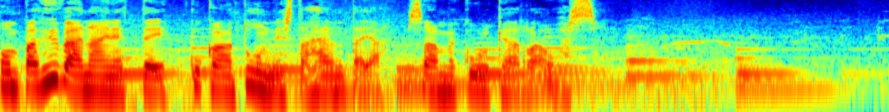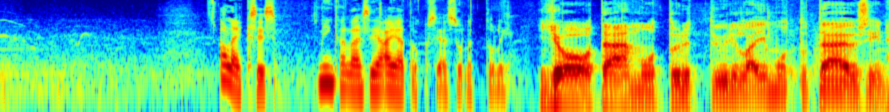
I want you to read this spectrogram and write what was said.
onpa hyvä näin, ettei kukaan tunnista häntä ja saamme kulkea rauhassa. Aleksis, minkälaisia ajatuksia sulle tuli? Joo, tämä muuttui nyt, tyylilaji muuttui täysin.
